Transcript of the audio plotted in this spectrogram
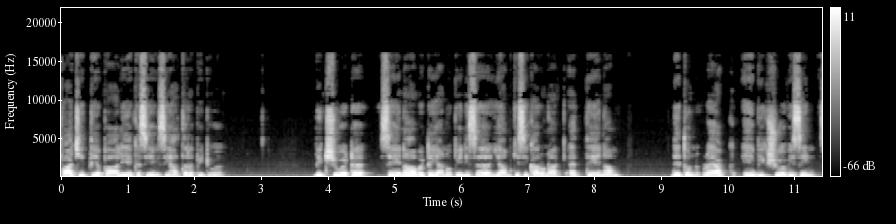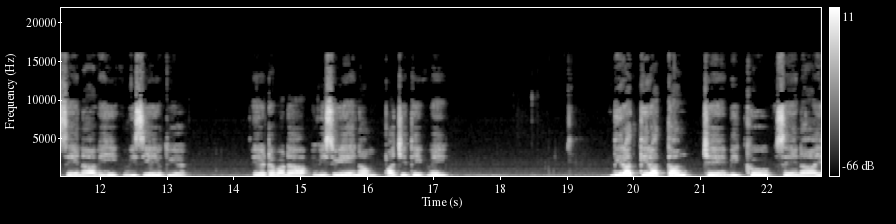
පාචිත්‍ය පාළි 124 පිටුව. භික්ෂුවට සේනාවට යනු පිණිස යම්කිසි කරුණක් ඇත්තේ නම් දෙතුන් රැයක් ඒ භික්ෂුව විසින් සේනාවෙහි විසිය යුතුය. එයට වඩා විසුයේ නම් පචිති වෙයි. දිරත්ති රත්තං චේ භික්ඛු සේනාය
